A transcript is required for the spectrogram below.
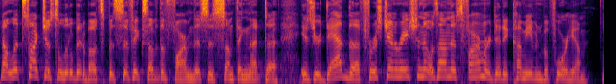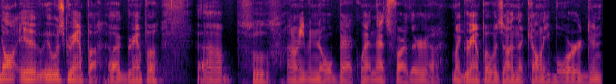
Now let's talk just a little bit about specifics of the farm. This is something that uh, is your dad the first generation that was on this farm, or did it come even before him? No, it, it was Grandpa. Uh, grandpa. Uh, I don't even know back when. That's farther. Uh, my grandpa was on the county board, and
